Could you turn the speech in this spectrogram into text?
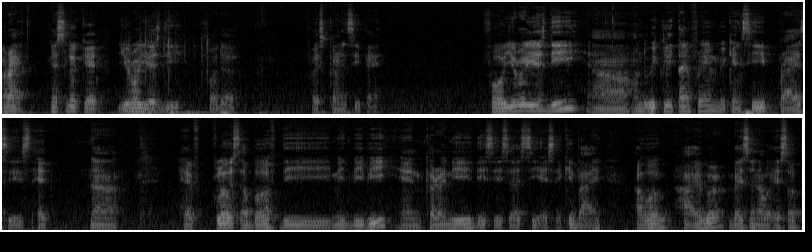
Alright let's look at Euro USD for the first currency pair. For Euro USD uh, on the weekly time frame we can see price is at uh, have closed above the mid BB and currently this is a CSAK buy. Our however based on our SOP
